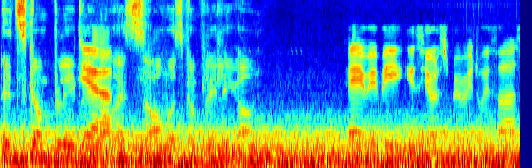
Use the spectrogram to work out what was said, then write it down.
It's completely Yeah. gone. It's almost completely gone. Hey, baby, is your spirit with us?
